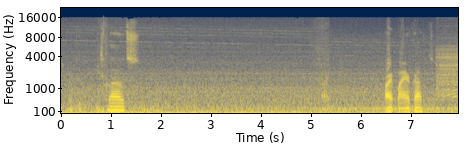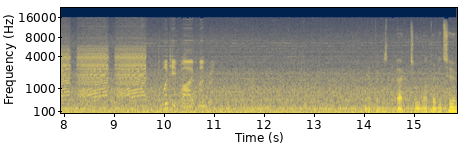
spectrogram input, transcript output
Let's break through these clouds. Alright. Alright, my aircraft. 2500. And bring us back to 132.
